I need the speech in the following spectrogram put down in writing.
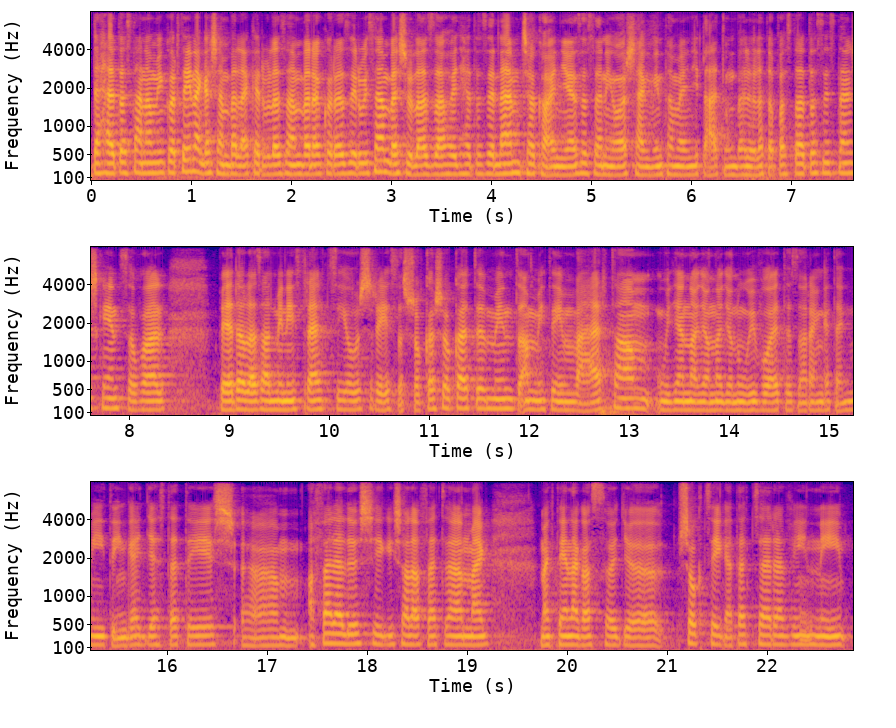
De hát aztán, amikor ténylegesen belekerül az ember, akkor azért úgy szembesül azzal, hogy hát azért nem csak annyi ez a szeniorság, mint amennyit látunk belőle tapasztalt asszisztensként, szóval Például az adminisztrációs rész a sokkal-sokkal több, mint amit én vártam. Ugye nagyon-nagyon új volt ez a rengeteg meeting, egyeztetés, a felelősség is alapvetően, meg meg tényleg az, hogy sok céget egyszerre vinni,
